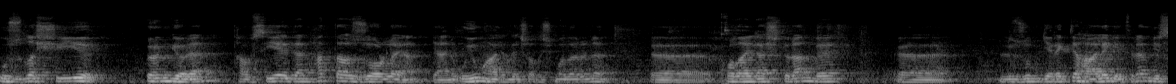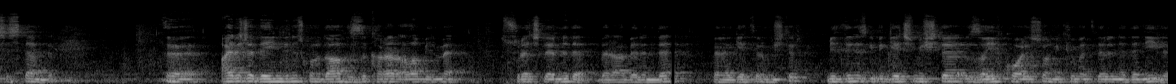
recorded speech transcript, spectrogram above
uzlaşıyı öngören, tavsiye eden hatta zorlayan yani uyum halinde çalışmalarını e, kolaylaştıran ve e, lüzum gerekli hale getiren bir sistemdir. Ee, ayrıca değindiğiniz konu daha hızlı karar alabilme süreçlerini de beraberinde e, getirmiştir. Bildiğiniz gibi geçmişte zayıf koalisyon hükümetleri nedeniyle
